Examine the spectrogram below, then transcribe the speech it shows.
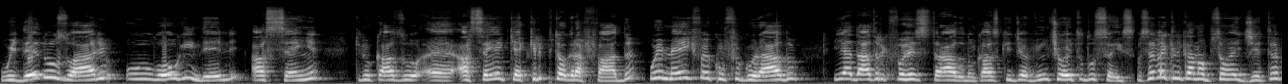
o ID do usuário, o login dele, a senha que no caso é a senha que é criptografada, o e-mail que foi configurado e a data que foi registrado, no caso que dia 28 do 6. Você vai clicar na opção Edita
